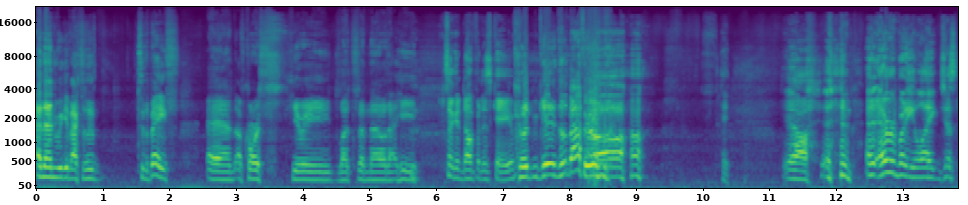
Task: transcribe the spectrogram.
And then we get back to the to the base, and of course Hughie lets them know that he Took a dump in his cave. couldn't get into the bathroom. Uh, hey. Yeah, and, and everybody like just.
